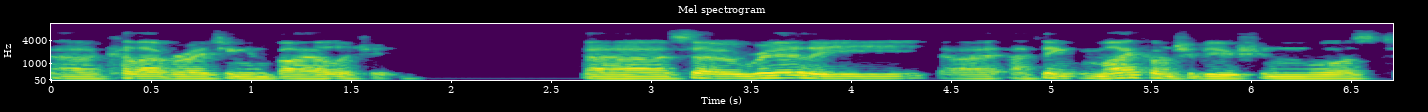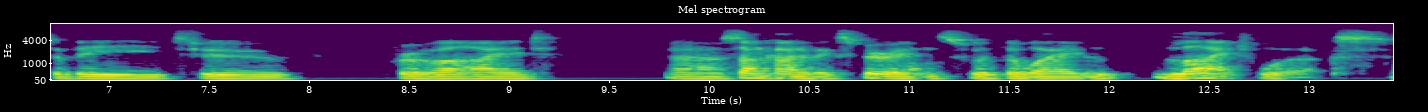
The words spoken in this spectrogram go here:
uh, collaborating in biology. Uh, so really, I, I, think my contribution was to be to provide uh, some kind of experience with the way light works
